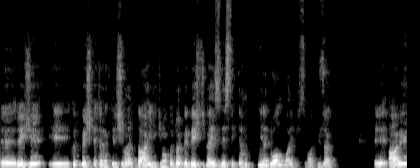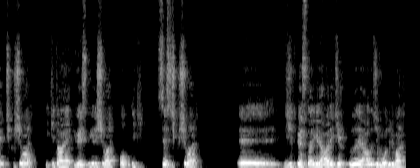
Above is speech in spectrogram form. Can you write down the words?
E, RJ45 Ethernet girişi var. Dahili 2.4 ve 5 GHz destekleyen yine doğal Wi-Fi'si var. Güzel. E, AV çıkışı var. 2 tane USB girişi var. Optik ses çıkışı var. E, dijit göstergeli harici IR alıcı modülü var.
